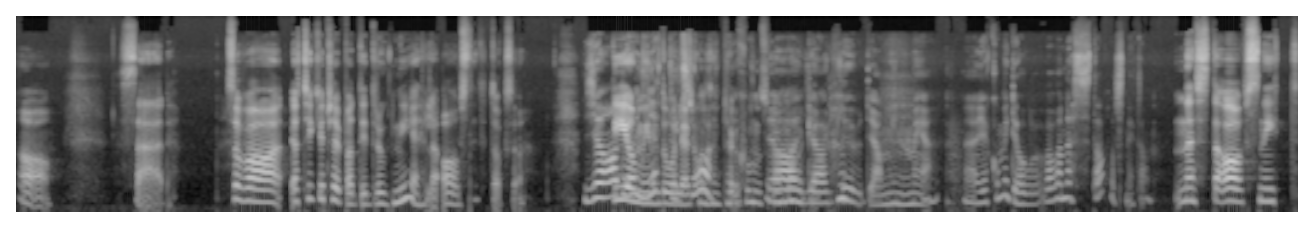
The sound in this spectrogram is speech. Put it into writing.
Ja. Sad. Så vad, jag tycker typ att det drog ner hela avsnittet också. ja, det och var min dåliga jättetråkigt. koncentrationsförmåga. Ja, ja, gud ja, min med. Eh, Jag kommer inte ihåg, vad var nästa avsnitt om? Nästa avsnitt...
